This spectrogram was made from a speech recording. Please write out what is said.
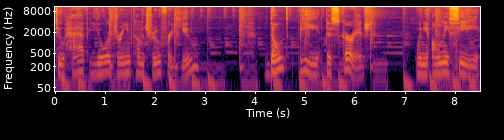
to have your dream come true for you. Don't be discouraged when you only see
